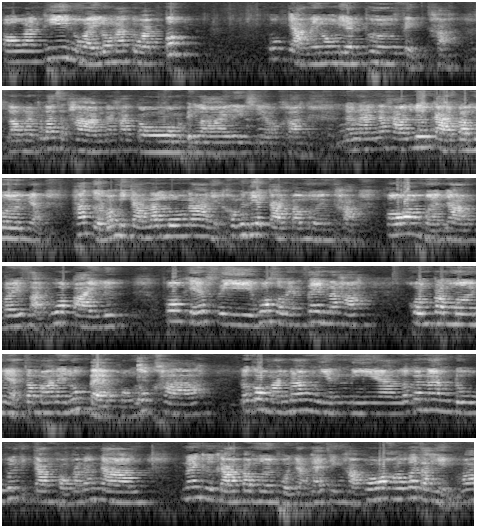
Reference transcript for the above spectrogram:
พอวันที่หน่วยลงมาตรวจปุ๊บทุกอย่างในโรงเรียนเพอร์เฟกค่ะ เรามันพระราชทานนะคะกองมาเป็นลายเลยเชียวค่ะ ดังนั้นนะคะ เรื่องการประเมินเนี่ย ถ้าเกิดว่ามีการนัดล่วงหน้าเนี่ยเขาไม่เรียกการประเมินค่ะ เพราะว่าเหมือนอย่างบริษัททั่วไปหรือพวก KFC พวกสเวนเซนนะคะ คนประเมินเนี่ยจะมาในรูปแบบของลูกค้า แล้วก็มานั่งเนียนๆแล้วก็นั่งดูพฤติกรรมของพนักงาน นั่นคือการประเมินผลอย่างแท้จริงค่ะ เพราะว่าเขาก็จะเห็นว่า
